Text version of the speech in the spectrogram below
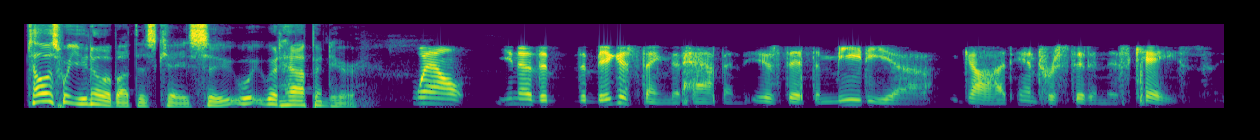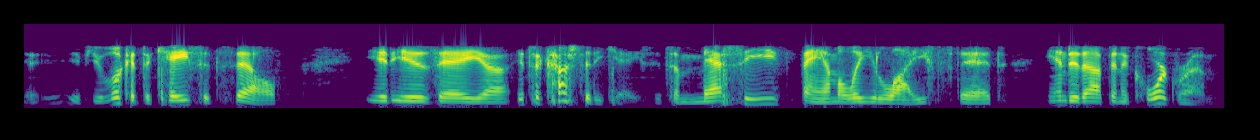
tell us what you know about this case. what happened here? Well, You know, the the biggest thing that happened is that the media got interested in this case. If you look at the case itself, it is a uh, it's a custody case. It's a messy family life that ended up in a courtroom.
